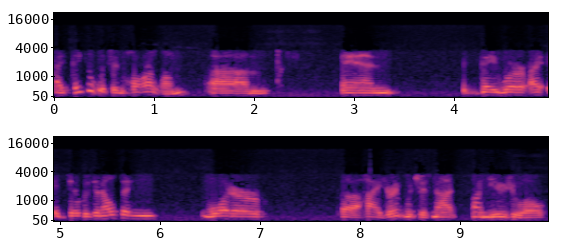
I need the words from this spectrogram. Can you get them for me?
I think it was in Harlem, um, and they were I, there was an open water uh, hydrant, which is not unusual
